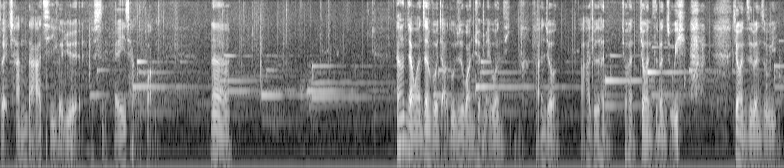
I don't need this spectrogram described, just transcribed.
对，长达七个月，就是非常狂。那刚刚讲完政府的角度，就是完全没问题，反正就啊，就是很就很就很资本主义，就很资本主义。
